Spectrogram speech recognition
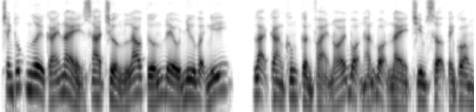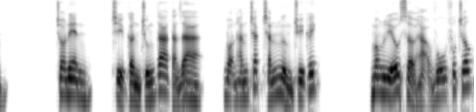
tranh thúc, ngươi cái này xa trường lao tướng đều như vậy nghĩ lại càng không cần phải nói bọn hắn bọn này chim sợ cánh cong. Cho nên, chỉ cần chúng ta tàn ra, bọn hắn chắc chắn ngừng truy kích. Mong liếu sở hạ vũ phúc chốc,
